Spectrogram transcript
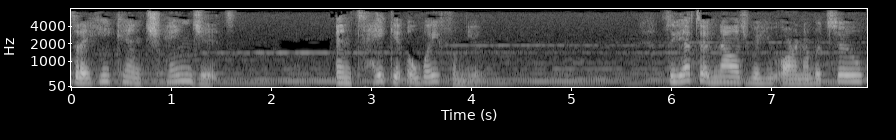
so that He can change it and take it away from you. So you have to acknowledge where you are. Number two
